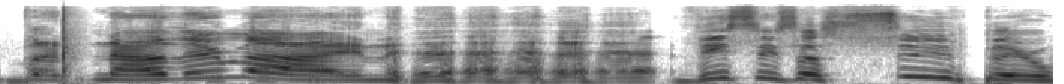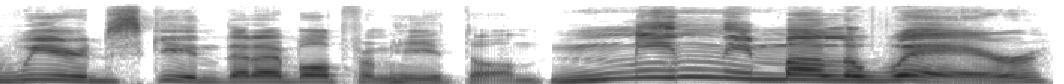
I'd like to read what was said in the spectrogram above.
But now they're mine. this is a super weird skin that I bought from HeatoN. Minimal wear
